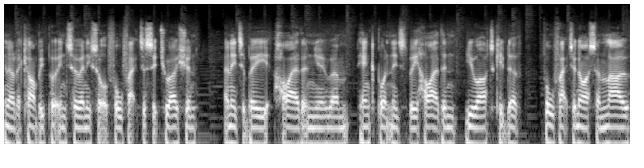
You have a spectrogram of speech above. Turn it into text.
you know, they can't be put into any sort of fall factor situation. They need to be higher than you. Um, the anchor point needs to be higher than you are to keep the fall factor nice and low.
